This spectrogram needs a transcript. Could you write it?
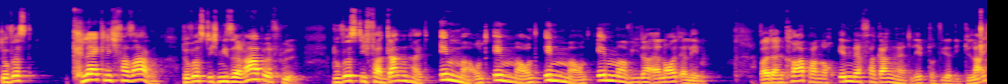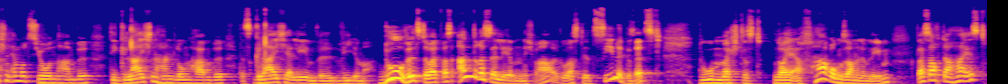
Du wirst kläglich versagen. Du wirst dich miserabel fühlen. Du wirst die Vergangenheit immer und immer und immer und immer wieder erneut erleben, weil dein Körper noch in der Vergangenheit lebt und wieder die gleichen Emotionen haben will, die gleichen Handlungen haben will, das gleiche erleben will wie immer. Du willst aber etwas anderes erleben, nicht wahr? Du hast dir Ziele gesetzt, du möchtest neue Erfahrungen sammeln im Leben, was auch da heißt,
